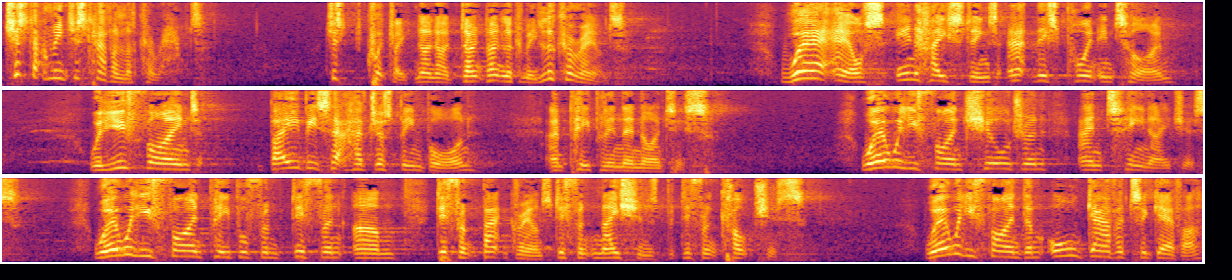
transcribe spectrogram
just, I mean, just have a look around. Just quickly. No, no, don't, don't look at me. Look around. Where else in Hastings at this point in time will you find babies that have just been born and people in their 90s? Where will you find children and teenagers? Where will you find people from different, um, different backgrounds, different nations, but different cultures? Where will you find them all gathered together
